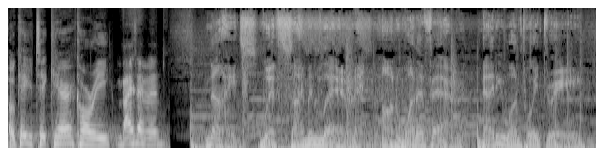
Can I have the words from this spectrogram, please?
Okay, you take care, Corey. Bye, Simon. Nights with Simon Lim on 1FM 91.3.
